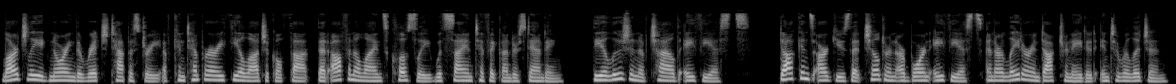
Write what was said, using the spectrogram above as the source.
largely ignoring the rich tapestry of contemporary theological thought that often aligns closely with scientific understanding. The illusion of child atheists. Dawkins argues that children are born atheists and are later indoctrinated into religion.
